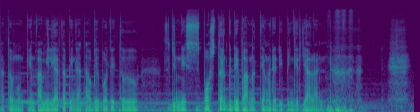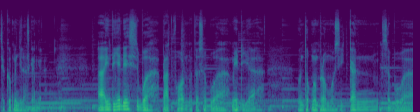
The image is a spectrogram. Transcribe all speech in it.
atau mungkin familiar tapi nggak tahu billboard itu sejenis poster gede banget yang ada di pinggir jalan. Cukup menjelaskan nggak? Uh, intinya dia sebuah platform atau sebuah media untuk mempromosikan sebuah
